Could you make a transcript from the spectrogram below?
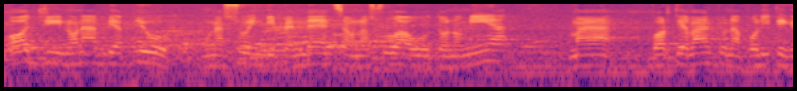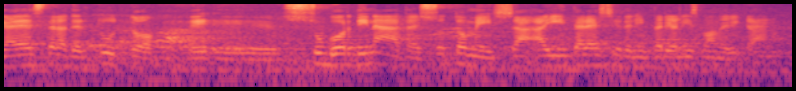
oggi non abbia più una sua indipendenza, una sua autonomia, ma porti avanti una politica estera del tutto eh, subordinata e sottomessa agli interessi dell'imperialismo americano.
